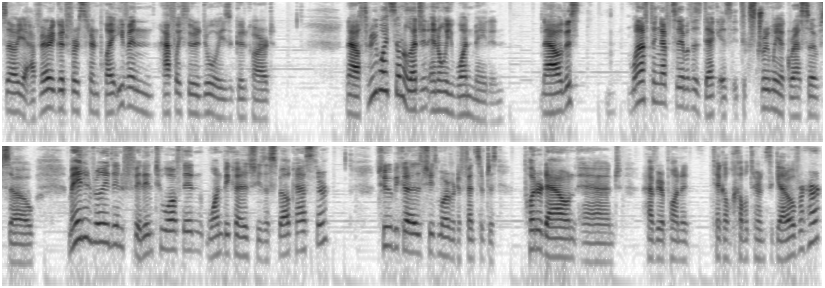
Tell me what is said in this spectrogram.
So yeah, very good first turn play. Even halfway through the duel, he's a good card. Now, three white Whitestone Legend and only one Maiden. Now, this one thing I have to say about this deck is it's extremely aggressive, so Maiden really didn't fit in too often. One, because she's a spellcaster. Two, because she's more of a defensive, just put her down and have your opponent take a couple turns to get over her.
